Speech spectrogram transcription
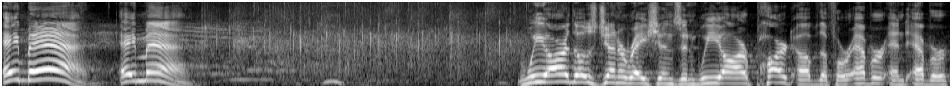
Amen. Amen. We are those generations, and we are part of the forever and ever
